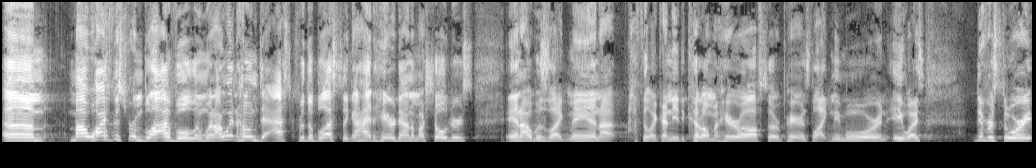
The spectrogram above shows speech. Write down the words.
Um, my wife is from Blytheville, and when I went home to ask for the blessing, I had hair down to my shoulders, and I was like, man, I, I feel like I need to cut all my hair off so her parents like me more. And, anyways, different story.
